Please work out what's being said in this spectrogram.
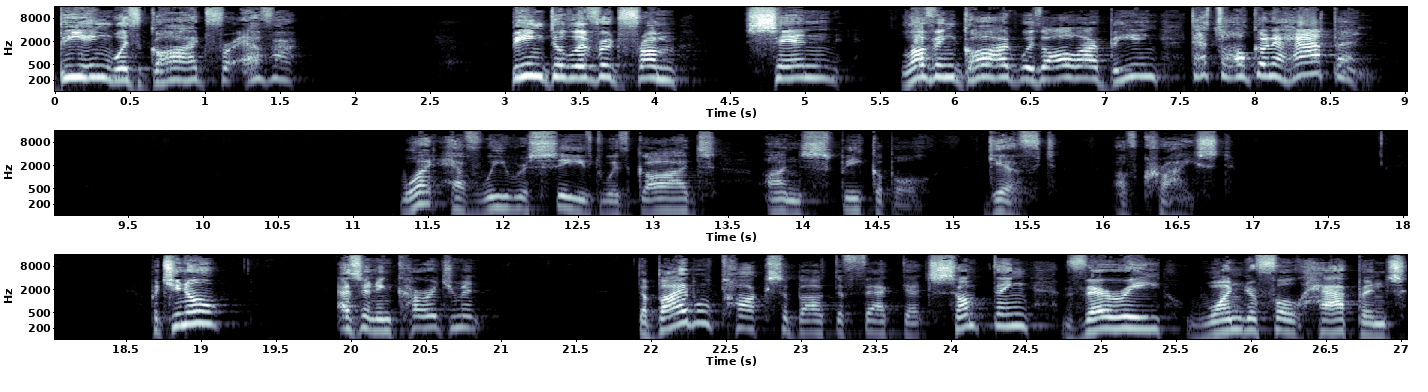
being with God forever, being delivered from sin loving God with all our being, that's all going to happen. What have we received with God's unspeakable gift of Christ? But you know, as an encouragement, the Bible talks about the fact that something very wonderful happens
